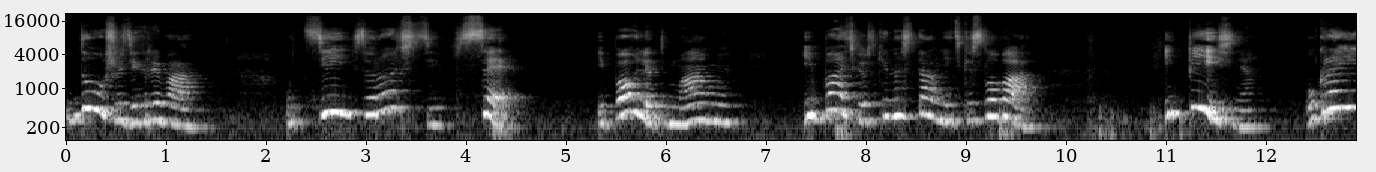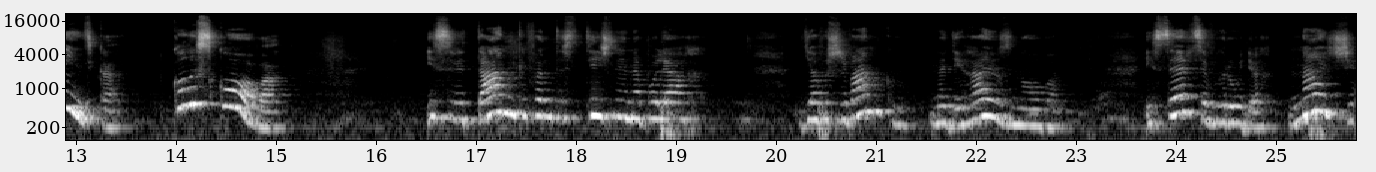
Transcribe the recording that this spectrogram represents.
душу зігріва. У цій сорочці все. І погляд мами, і батьківські наставницькі слова, і пісня українська, колискова, і світанки фантастичні на полях. Я вишиванку надягаю знова і серце в грудях, наче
